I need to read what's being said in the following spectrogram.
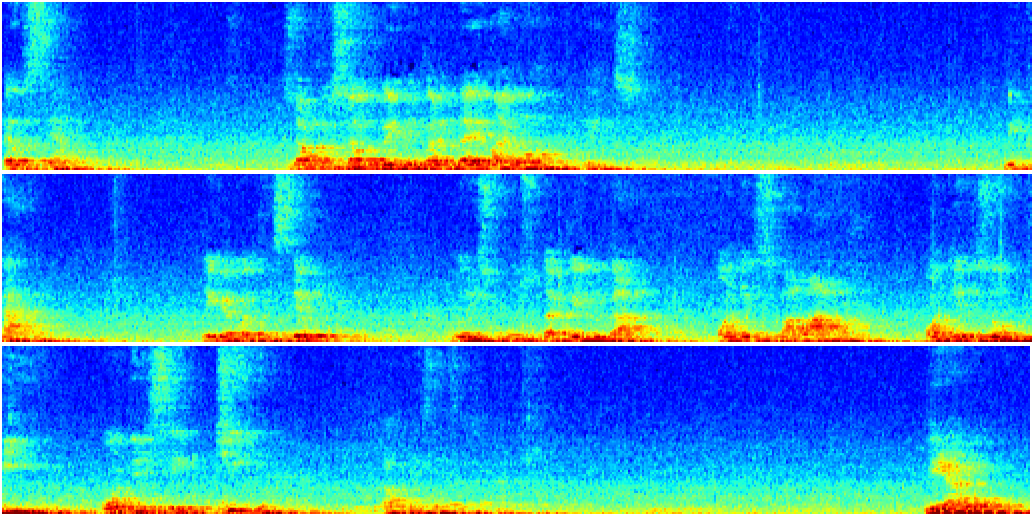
É o céu. Só que o céu do perfeito ainda é maior que isso. Pecado. O que, aconteceu? Foram expulsos daquele lugar onde eles falavam, onde eles ouviam, onde eles sentiam a presença de Deus. vieram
